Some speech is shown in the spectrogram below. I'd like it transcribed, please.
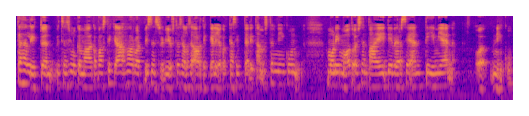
tähän liittyen itse asiassa lukemaan aika vastikään Harvard Business Reviewstä sellaisen artikkelin, joka käsitteli tämmöisten niin kuin monimuotoisten tai diversien tiimien niin kuin,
